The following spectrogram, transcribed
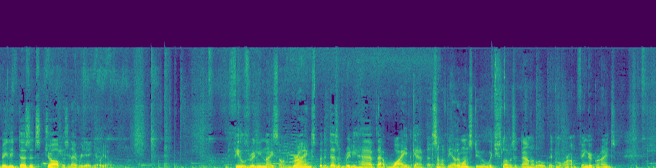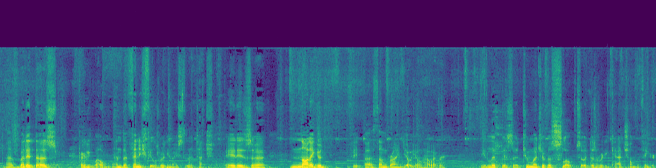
really does its job as an everyday yo-yo. It feels really nice on grinds, but it doesn't really have that wide gap that some of the other ones do, which slows it down a little bit more on finger grinds. Uh, but it does fairly well, and the finish feels really nice to the touch. It is uh, not a good uh, thumb grind yo-yo, however. The lip is uh, too much of a slope, so it doesn't really catch on the finger.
